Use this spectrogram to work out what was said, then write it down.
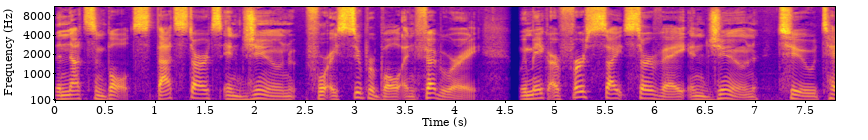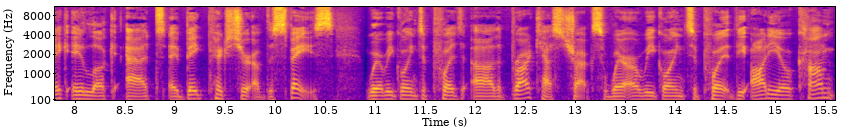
the nuts and bolts. That starts in June for a Super Bowl in February. We make our first site survey in June to take a look at a big picture of the space. Where are we going to put uh, the broadcast trucks? Where are we going to put the audio com-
